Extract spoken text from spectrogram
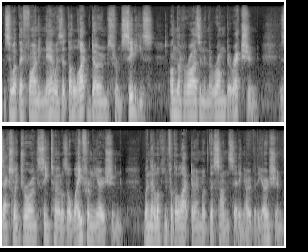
And so what they're finding now is that the light domes from cities on the horizon in the wrong direction is actually drawing sea turtles away from the ocean when they're looking for the light dome of the sun setting over the ocean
